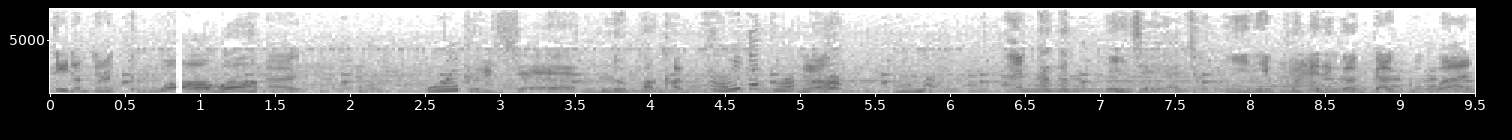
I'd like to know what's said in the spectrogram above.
이, 니놈들은 또 뭐? 뭐? 아, 올 글쎄, 루파카. 저희가 도와. 어? 아, 그, 그, 이제야 좀 일이 풀리는 것 같구만.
